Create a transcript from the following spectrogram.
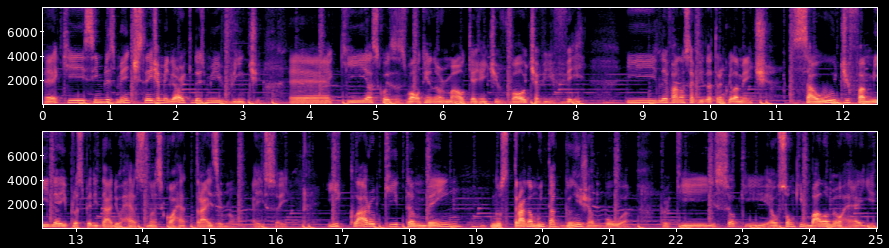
é que simplesmente seja melhor que 2020, é, que as coisas voltem ao normal, que a gente volte a viver e levar nossa vida tranquilamente. Saúde, família e prosperidade, o resto nós corre atrás, irmão. É isso aí. E claro que também nos traga muita ganja boa, porque isso é o que é o som que embala o meu reggae,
